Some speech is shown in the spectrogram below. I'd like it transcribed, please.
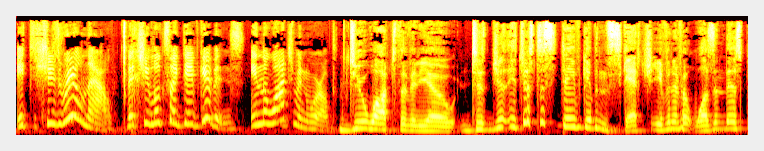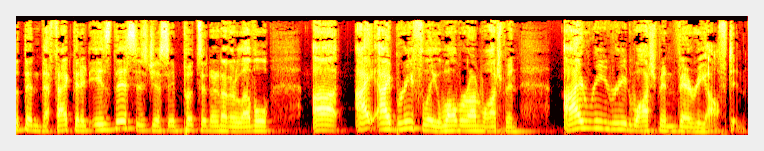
it's she's real now. That she looks like Dave Gibbons in the Watchmen world. Do watch the video. To, ju- it's just a Dave Gibbons sketch, even if it wasn't this. But then the fact that it is this is just it puts it another level. Uh, I, I briefly, while we're on Watchmen, I reread Watchmen very often.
